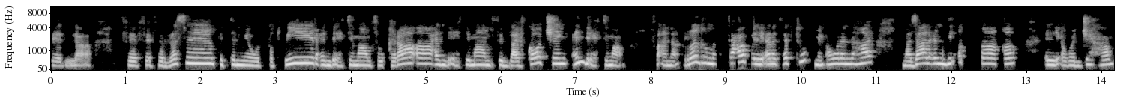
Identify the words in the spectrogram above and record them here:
في في, في, في الرسم في التنمية والتطوير عندي اهتمام في القراءة عندي اهتمام في ال life coaching عندي اهتمام. فأنا رغم التعب اللي أنا تعبته من أول النهار ما زال عندي الطاقة اللي أوجهها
